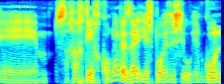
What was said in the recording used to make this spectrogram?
אה, שכחתי איך קוראים לזה, יש פה איזשהו ארגון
